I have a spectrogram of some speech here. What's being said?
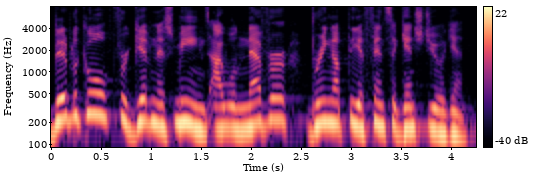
biblical forgiveness means I will never bring up the offense against you again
